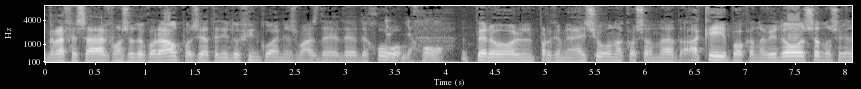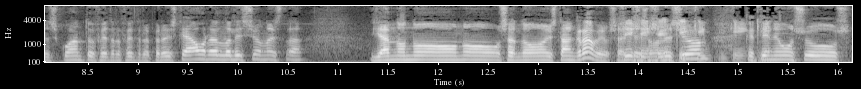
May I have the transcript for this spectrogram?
Gracias a Alfonso de Coral, pues ya ha tenido cinco años más de, de- de juego. Juego. Pero porque me ha hecho una cosa, una, aquella época novedosa, no sé qué, sé cuánto, etcétera, etcétera. Pero es que ahora la lesión está ya no, no, no, o sea, no es tan grave. O sea, Sí, que sí, es una sí, que- lesión que- que, que- que- tiene sus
